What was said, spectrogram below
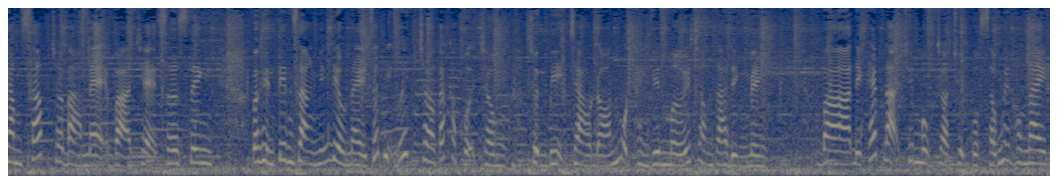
chăm sóc cho bà mẹ và trẻ sơ sinh. Và Huyền tin rằng những điều này rất hữu ích cho các cặp vợ chồng chuẩn bị chào đón một thành viên mới trong gia đình mình. Và để khép lại chuyên mục trò chuyện cuộc sống ngày hôm nay,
